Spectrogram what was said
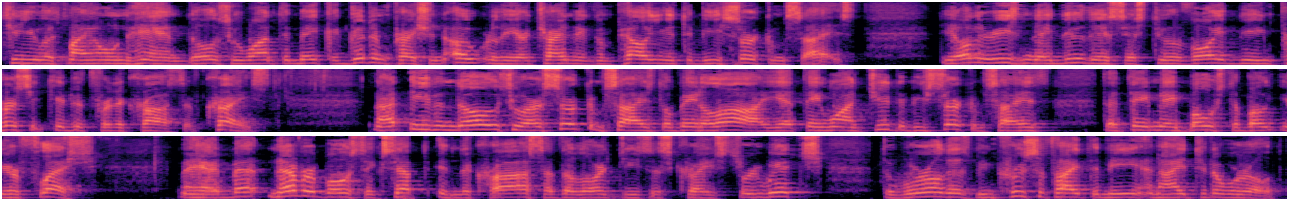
to you with my own hand. Those who want to make a good impression outwardly are trying to compel you to be circumcised the only reason they do this is to avoid being persecuted for the cross of Christ. Not even those who are circumcised obey the law, yet they want you to be circumcised that they may boast about your flesh. May I be- never boast except in the cross of the Lord Jesus Christ, through which the world has been crucified to me and I to the world.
